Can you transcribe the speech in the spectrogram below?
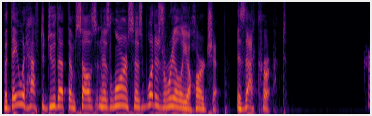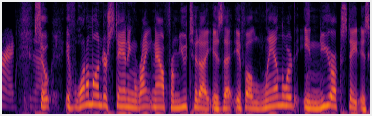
but they would have to do that themselves. And as Lauren says, what is really a hardship? Is that correct? Correct. So, if what I'm understanding right now from you today is that if a landlord in New York State is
